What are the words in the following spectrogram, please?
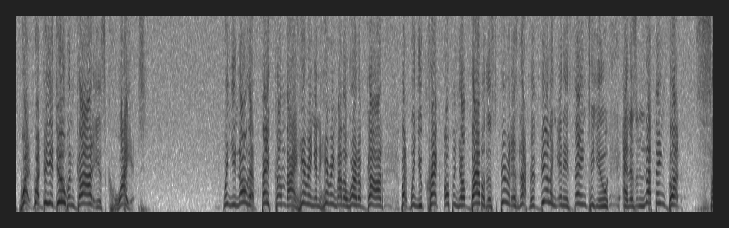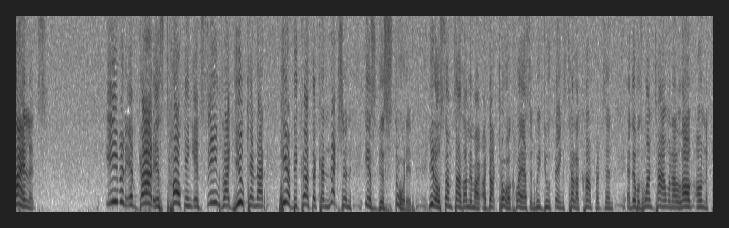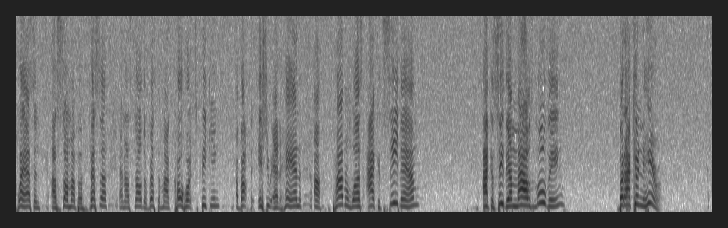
What, what do you do when God is quiet? When you know that faith comes by hearing and hearing by the word of God, but when you crack open your Bible, the Spirit is not revealing anything to you, and it's nothing but silence. Even if God is talking, it seems like you cannot hear because the connection is distorted. You know, sometimes I'm in my a doctoral class and we do things teleconference, and, and there was one time when I logged on the class and I saw my professor and I saw the rest of my cohort speaking about the issue at hand. Uh, problem was I could see them, I could see their mouths moving, but I couldn't hear them.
